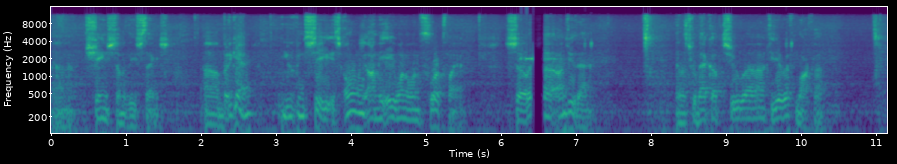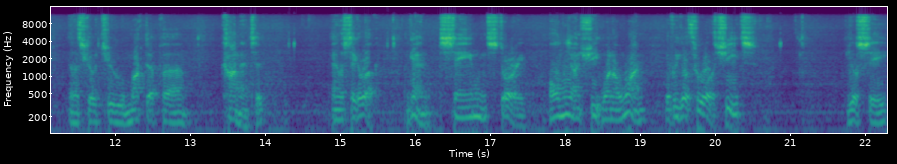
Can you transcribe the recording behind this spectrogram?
uh, change some of these things. Um, but again, you can see it's only on the A101 floor plan. So let's uh, undo that. And let's go back up to uh, DWF markup. And let's go to marked up uh, commented. And let's take a look. Again, same story, only on sheet 101. If we go through all the sheets, you'll see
